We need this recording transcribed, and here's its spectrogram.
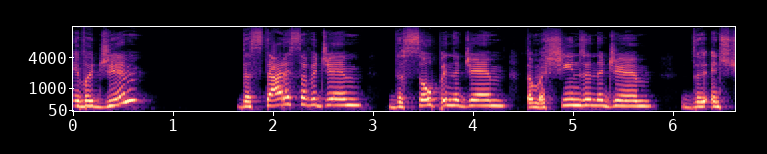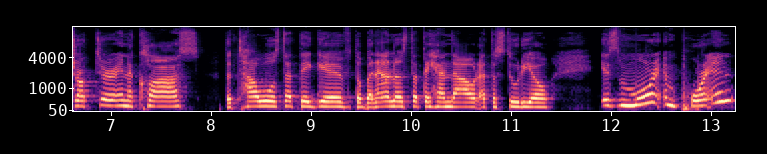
if a gym, the status of a gym, the soap in the gym, the machines in the gym, the instructor in a class, the towels that they give, the bananas that they hand out at the studio is more important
